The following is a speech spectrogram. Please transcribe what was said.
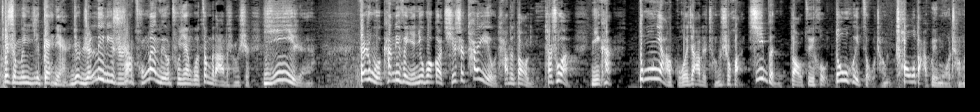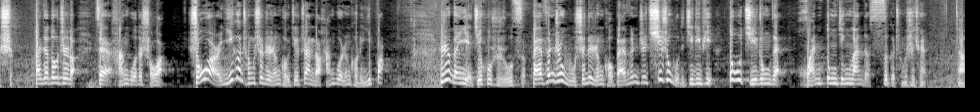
这什么一概念？就人类历史上从来没有出现过这么大的城市，一亿人。但是我看那份研究报告，其实它也有它的道理。他说啊，你看。东亚国家的城市化基本到最后都会走成超大规模城市。大家都知道，在韩国的首尔，首尔一个城市的人口就占到韩国人口的一半。日本也几乎是如此，百分之五十的人口，百分之七十五的 GDP 都集中在环东京湾的四个城市圈。啊，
